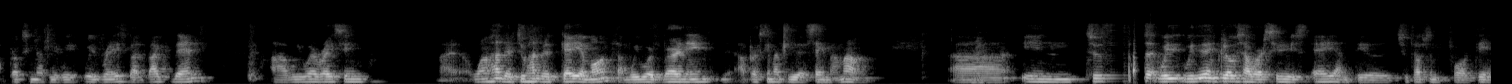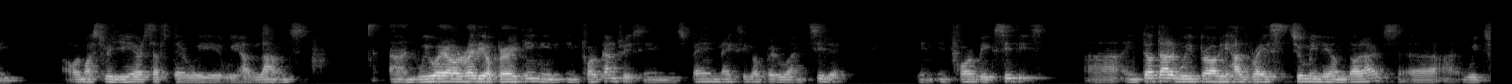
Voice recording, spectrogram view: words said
approximately we, we've raised, but back then uh, we were raising 100, 200K a month, and we were burning approximately the same amount. Uh, in 2000, we, we didn't close our Series A until 2014, almost three years after we, we had launched. And we were already operating in, in four countries in Spain, Mexico, Peru, and Chile, in, in four big cities. Uh, in total, we probably had raised $2 million, uh, which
